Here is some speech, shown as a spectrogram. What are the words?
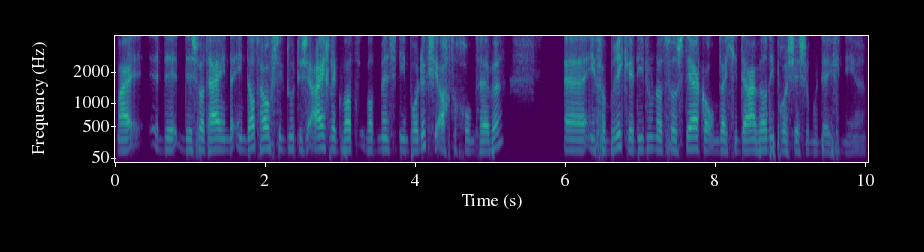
Maar de, dus wat hij in, in, dat hoofdstuk doet is eigenlijk wat, wat mensen die een productieachtergrond hebben uh, in fabrieken, die doen dat veel sterker omdat je daar wel die processen moet definiëren.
